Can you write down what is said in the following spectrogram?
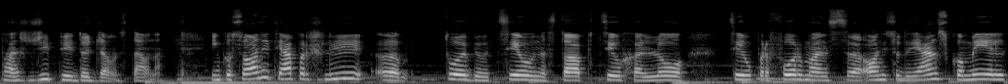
pa žipi do Jonestowna. In ko so oni tja prišli, um, to je bil cel nastop, cel halo, cel performance. Uh, oni so dejansko imeli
